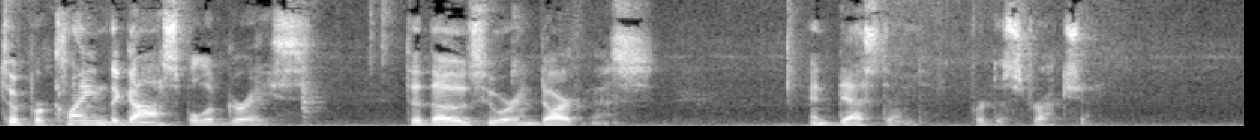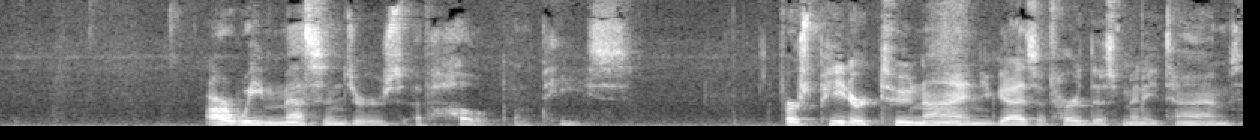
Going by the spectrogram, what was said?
to proclaim the gospel of grace to those who are in darkness and destined for destruction. Are we messengers of hope and peace? 1 Peter 2 9, you guys have heard this many times.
